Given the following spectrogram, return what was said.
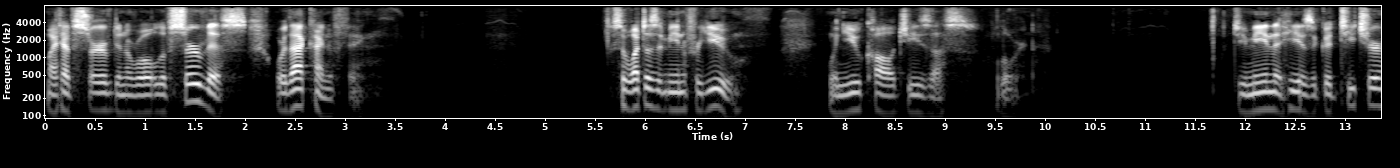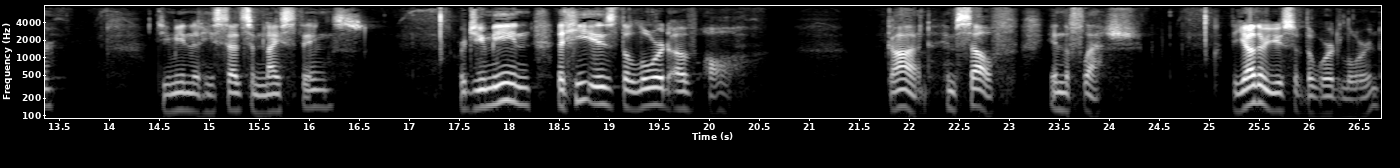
might have served in a role of service or that kind of thing. So, what does it mean for you when you call Jesus Lord? Do you mean that he is a good teacher? Do you mean that he said some nice things? Or do you mean that he is the Lord of all? God himself in the flesh. The other use of the word Lord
